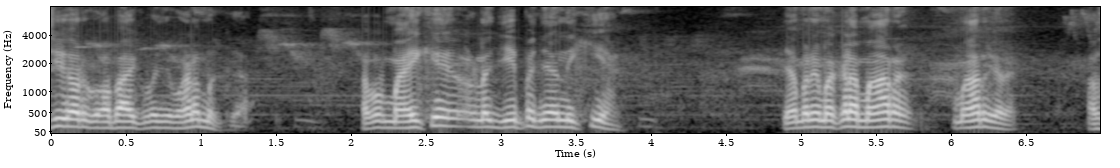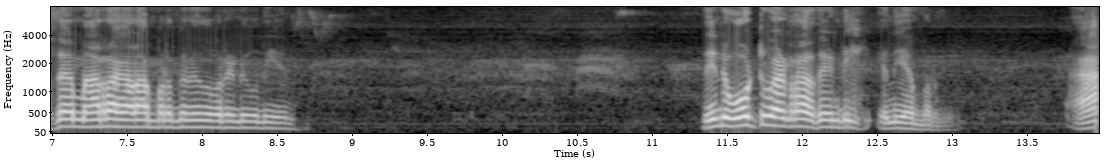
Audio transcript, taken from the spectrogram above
സി ആർ ഗോബാക്ക് പറഞ്ഞ് വളം വെക്കുക. അപ്പം മൈക്ക് ഉള്ള ജീപ്പം ഞാൻ നിൽക്കുക. ഞാൻ പറയും മക്കളെ മാറ് മാറുക അവസാനം മാറാ കാണാൻ പറഞ്ഞെന്ന് പറയേണ്ടി തോന്നി ഞാൻ. നിന്റെ വോട്ട് വേണ്ട തേണ്ടി എന്ന് ഞാൻ പറഞ്ഞു. ആ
